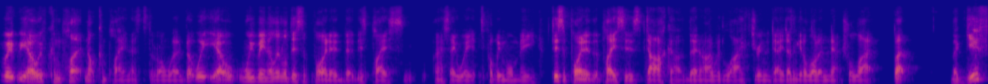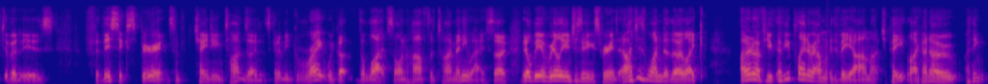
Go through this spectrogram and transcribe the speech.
We, you know, we've complained, not complained, that's the wrong word, but we, you know, we've been a little disappointed that this place, when I say we, it's probably more me, disappointed that the place is darker than I would like during the day. It doesn't get a lot of natural light. But the gift of it is for this experience of changing time zone, it's going to be great. We've got the lights on half the time anyway. So it'll be a really interesting experience. And I just wonder though, like, I don't know if you have you played around with VR much, Pete? Like I know I think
